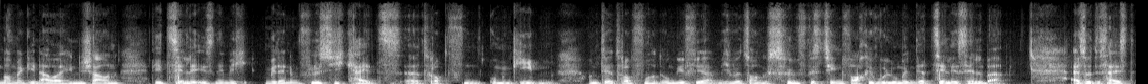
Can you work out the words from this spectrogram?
nochmal genauer hinschauen. Die Zelle ist nämlich mit einem Flüssigkeitstropfen umgeben. Und der Tropfen hat ungefähr, ich würde sagen, das fünf- bis zehnfache Volumen der Zelle selber. Also das heißt,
